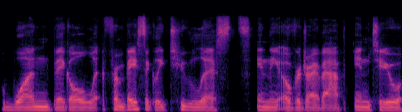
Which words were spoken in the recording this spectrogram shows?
one big old from basically two lists in the overdrive app into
